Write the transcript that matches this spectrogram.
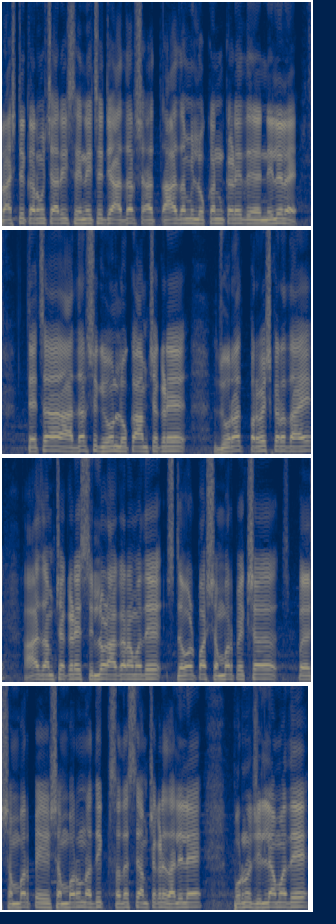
राष्ट्रीय कर्मचारी सेनेचे जे आदर्श आज आज आम्ही लोकांकडे दे- नेलेलं आहे त्याचा आदर्श घेऊन लोक आमच्याकडे जोरात प्रवेश करत आहे. आज आमच्याकडे सिल्लोड आगारामध्ये जवळपास शंभरपेक्षा शंभर पे शंभरहून अधिक सदस्य आमच्याकडे झालेले आहे. पूर्ण जिल्ह्यामध्ये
